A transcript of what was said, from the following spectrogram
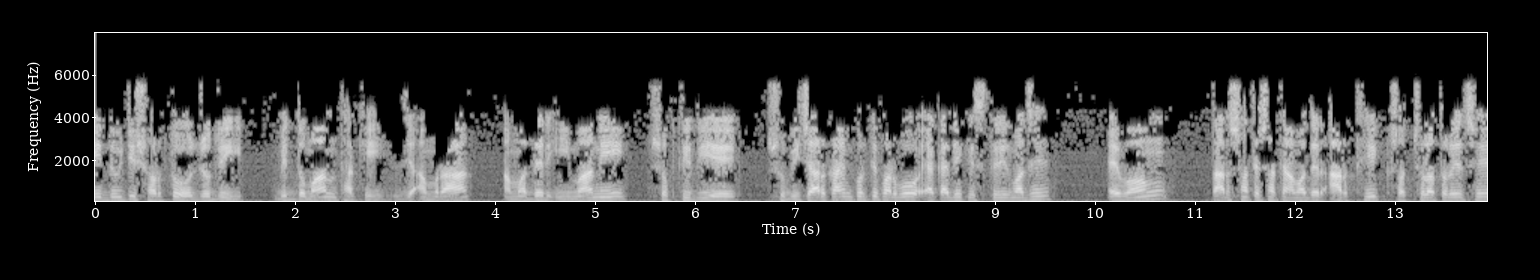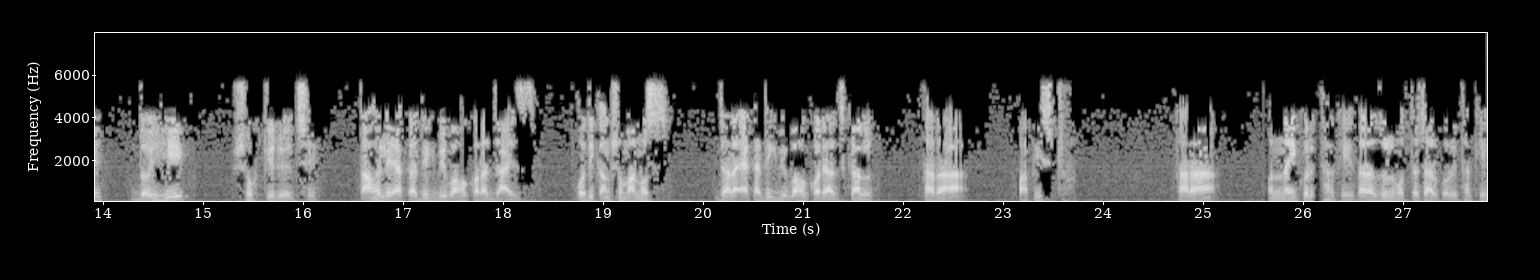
এই দুইটি শর্ত যদি বিদ্যমান থাকে যে আমরা আমাদের ইমানি শক্তি দিয়ে সুবিচার কায়েম করতে পারব একাধিক স্ত্রীর মাঝে এবং তার সাথে সাথে আমাদের আর্থিক সচ্ছলতা রয়েছে, দৈহিক শক্তি রয়েছে। তাহলে একাধিক বিবাহ করা জায়জ। অধিকাংশ মানুষ যারা একাধিক বিবাহ করে আজকাল, তারা পাপিষ্ট তারা অন্যায় করে থাকে, তারা জুল অত্যাচার করে থাকে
